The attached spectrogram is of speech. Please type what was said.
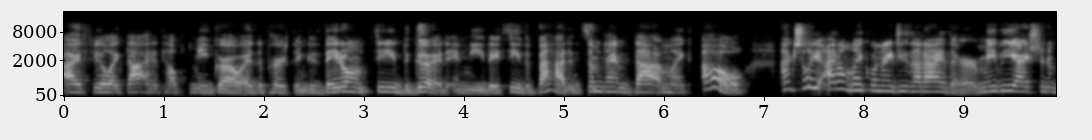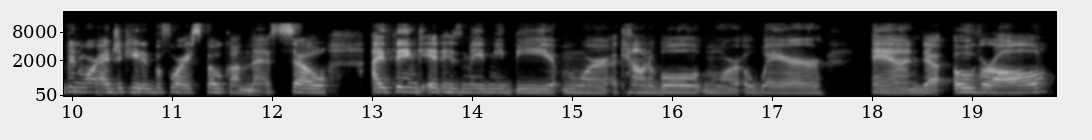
I feel like that has helped me grow as a person because they don't see the good in me, they see the bad. And sometimes that I'm like, oh, actually, I don't like when I do that either. Maybe I should have been more educated before I spoke on this. So I think it has made me be more accountable, more aware. And uh, overall,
